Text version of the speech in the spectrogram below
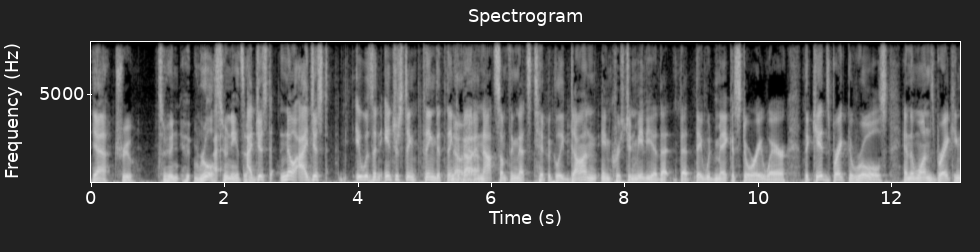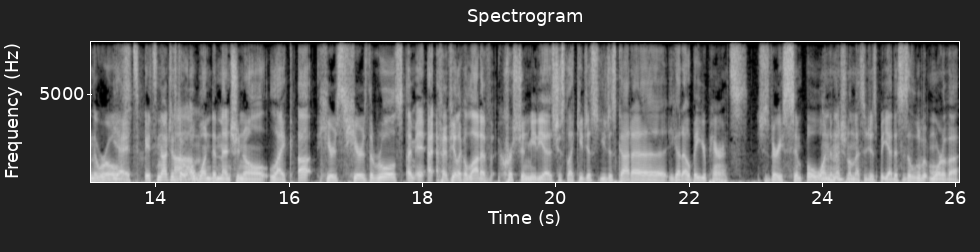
yeah, true. So who, who rules? who needs them? I just no, I just it was an interesting thing to think No, about yeah. and not something that's typically done in Christian media that that they would make a story where the kids break the rules and the ones breaking the rules Yeah, it's it's not just a, a Um, one dimensional like uh here's here's the rules. I mean, I, I feel like a lot of Christian media is just like you just you just gotta you gotta obey your parents. It's just very simple one dimensional messages. But yeah, this is a little bit more of a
